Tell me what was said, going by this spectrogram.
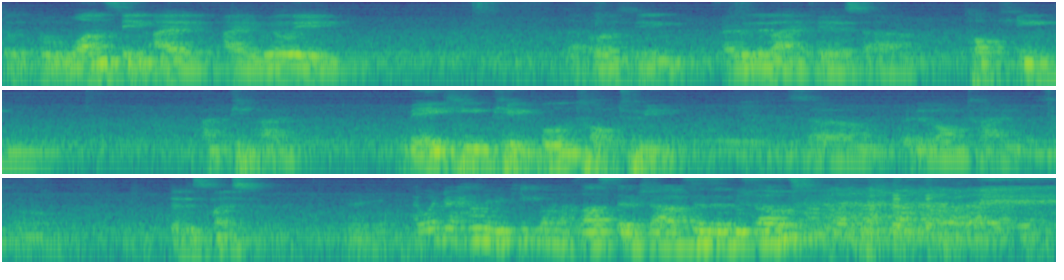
the, the one thing I, I really the one thing I really like is uh, talking I'm, I'm making people talk to me. So, been a long time. So, that is my story. I wonder how many people have lost their jobs as a result.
